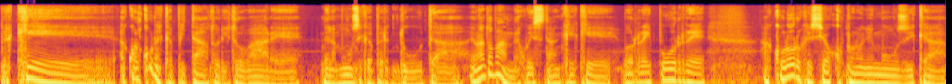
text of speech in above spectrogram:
perché a qualcuno è capitato di trovare della musica perduta? È una domanda questa anche che vorrei porre a coloro che si occupano di musica.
